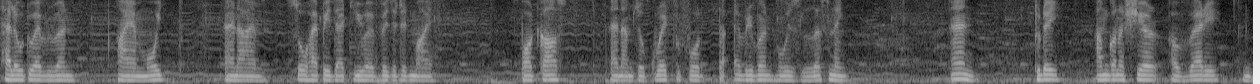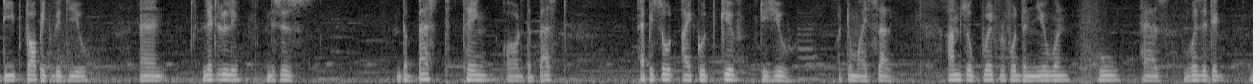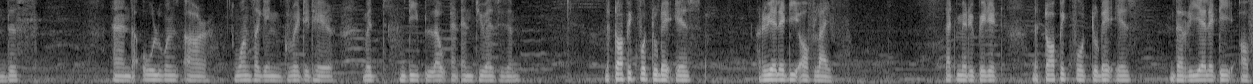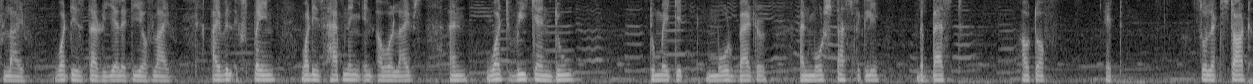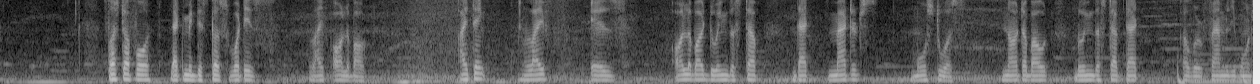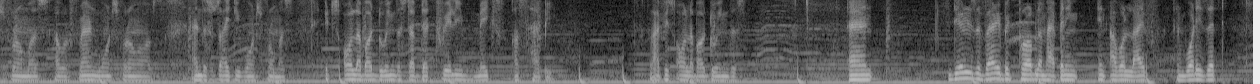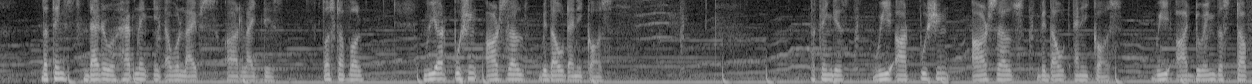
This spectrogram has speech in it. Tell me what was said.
Hello to everyone. I am Moit and I am so happy that you have visited my podcast and I'm so grateful for the everyone who is listening. And today I'm to share a very deep topic with you and literally this is the best thing or the best episode I could give to you or to myself. I'm so grateful for the new one who has visited this and the old ones are once again greeted here with deep love and enthusiasm. The topic for today is reality of life. Let me repeat it. The topic for today is the reality of life. What is the reality of life? I will explain what is happening in our lives and what we can do to make it more better and more specifically the best out of it. So let's start. First of all, let me discuss what is life all about. I think life is all about doing the stuff that matters most to us, not about doing the stuff that our family wants from us, our friend wants from us, and the society wants from us. It's all about doing the stuff that really makes us happy. Life is all about doing this. And there is a very big problem happening in our life and what is it? The things that are happening in our lives are like this. First of all we are pushing ourselves without any cause. The thing is we are pushing ourselves without any cause. We are doing the stuff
